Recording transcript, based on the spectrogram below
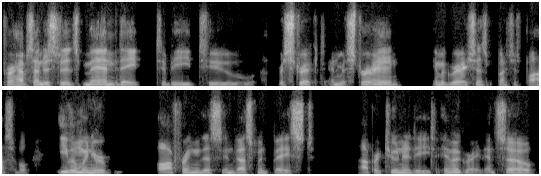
perhaps understood its mandate to be to restrict and restrain immigration as much as possible, even when you're offering this investment based opportunity to immigrate. And so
